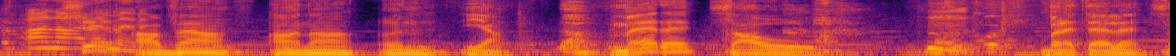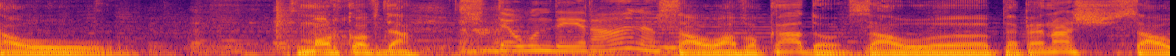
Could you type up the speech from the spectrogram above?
Ana are ce mere. avea Ana în ea? Da. Mere sau bretele sau morcov, da. Și de unde era Ana? Sau avocado, sau uh, pepenaș, sau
